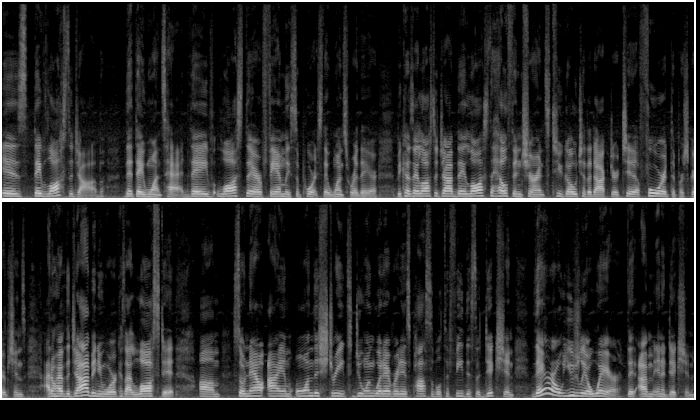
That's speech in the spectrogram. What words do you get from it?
is they've lost the job that they once had. They've lost their family supports that once were there. Because they lost a job, they lost the health insurance to go to the doctor to afford the prescriptions. I don't have the job anymore because I lost it. Um, so now I am on the streets doing whatever it is possible to feed this addiction. They're usually aware that I'm in addiction.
